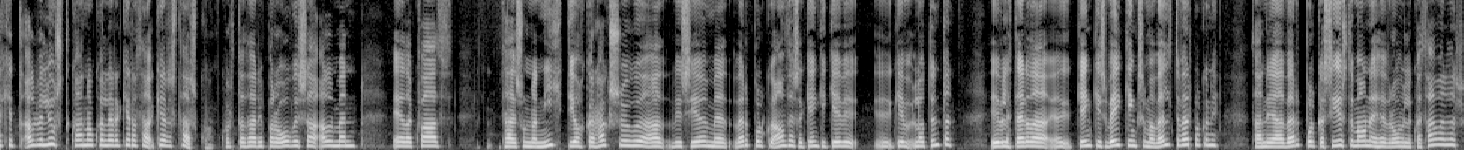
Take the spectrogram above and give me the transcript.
ekkit alveg ljóst hvað nákvæmlega er að gera það, gerast þar sko. Hvort að það er bara óvisa almenn eða hvað það er svona nýtt í okkar hagsögu að við séum með verðbólku án þess að gengi gefi, gefi lát undan. Yfirleitt er það eh, gengis veiking sem að veldu verðbólkunni. Þannig að verðbólka síðustu mánu hefur ofinlega hvað það var þar.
